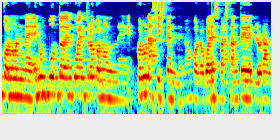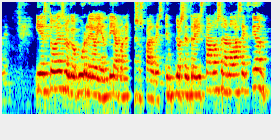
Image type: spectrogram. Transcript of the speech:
con un, en un punto de encuentro con un, con un asistente, ¿no? con lo cual es bastante deplorable. Y esto es lo que ocurre hoy en día con esos padres. Los entrevistamos en la nueva sección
